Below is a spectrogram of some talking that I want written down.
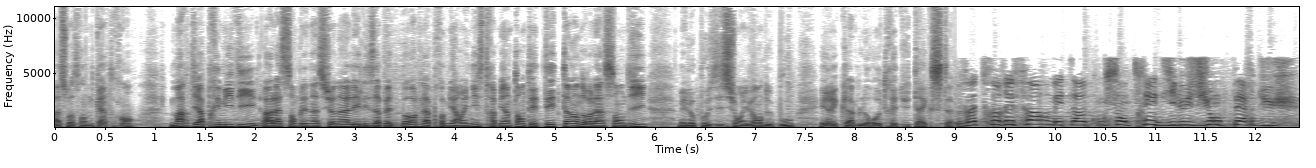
à 64 ans. Mardi après-midi, à l'Assemblée nationale, Elisabeth Borne, la première ministre, a bien tenté d'éteindre l'incendie, mais l'opposition est vent debout et réclame le retrait du texte. Votre réforme est un concentré d'illusions perdues.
